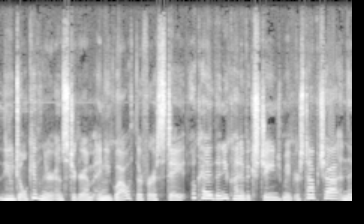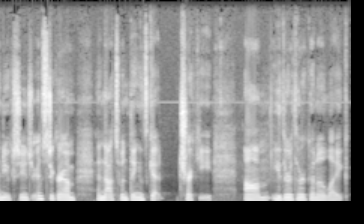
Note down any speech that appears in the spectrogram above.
you don't give them your Instagram, and you go out with their first date. Okay, then you kind of exchange maybe your Snapchat, and then you exchange your Instagram, and that's when things get tricky. Um, either they're gonna like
